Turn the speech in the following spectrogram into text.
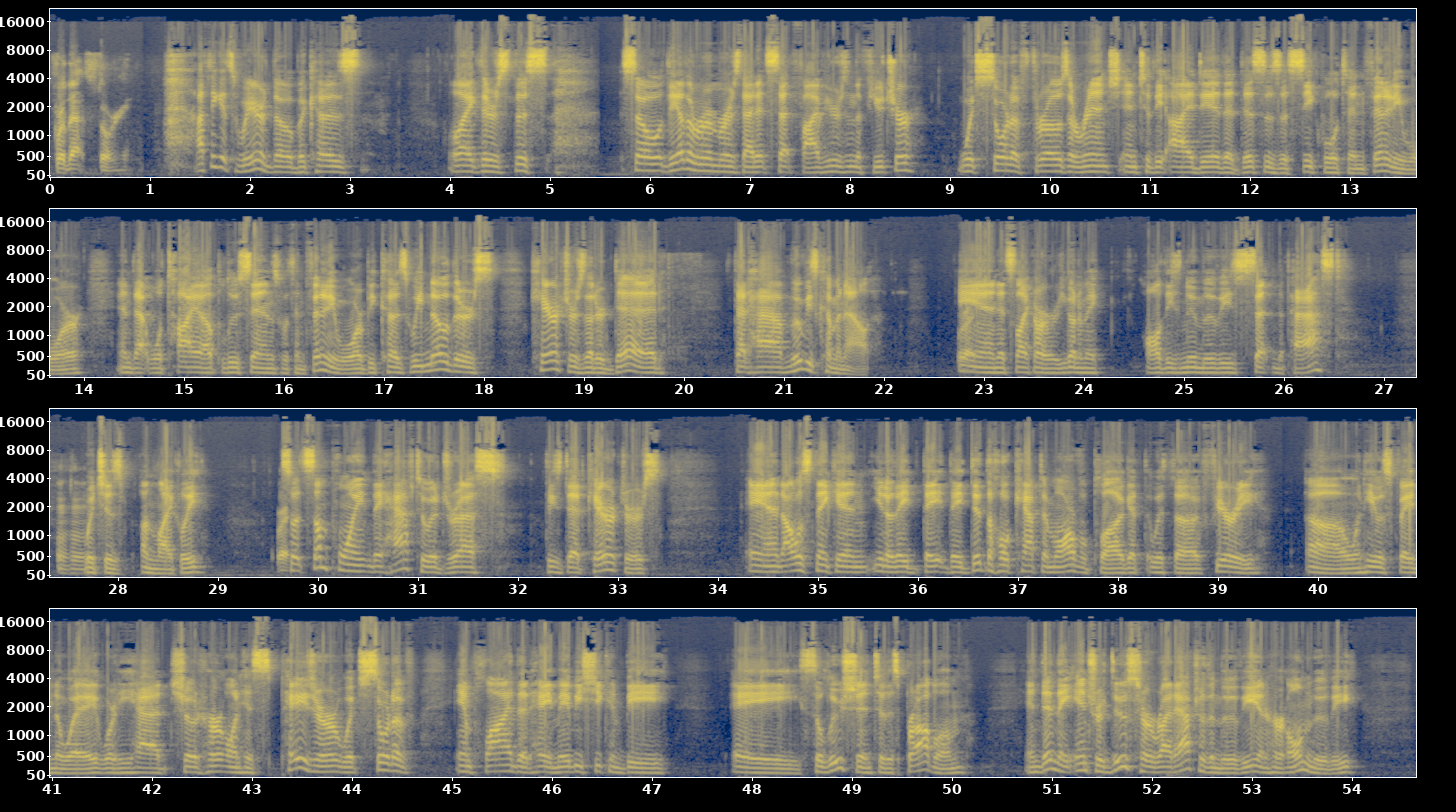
for that story. I think it's weird though because like there's this so the other rumor is that it's set 5 years in the future, which sort of throws a wrench into the idea that this is a sequel to Infinity War and that will tie up loose ends with Infinity War because we know there's characters that are dead that have movies coming out. Right. And it's like are you going to make all these new movies set in the past? Mm-hmm. Which is unlikely. Right. So at some point they have to address these dead characters. And I was thinking, you know, they they, they did the whole Captain Marvel plug at, with uh, Fury uh, when he was fading away, where he had showed her on his pager, which sort of implied that hey, maybe she can be a solution to this problem. And then they introduce her right after the movie in her own movie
